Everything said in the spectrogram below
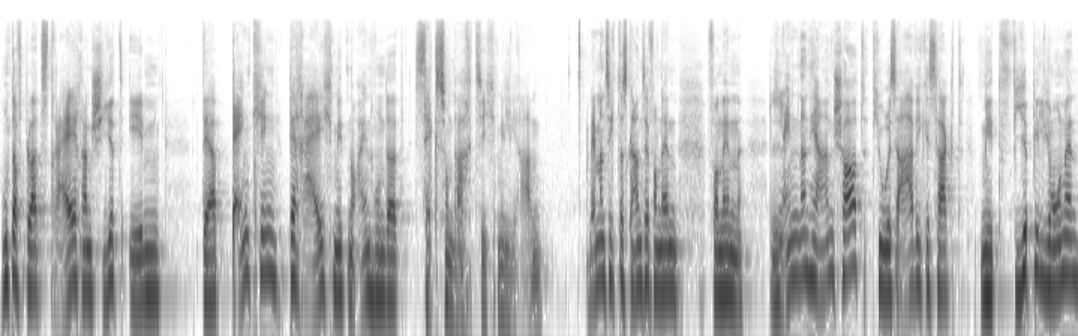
Und auf Platz 3 rangiert eben der Banking-Bereich mit 986 Milliarden. Wenn man sich das Ganze von den, von den Ländern her anschaut, die USA, wie gesagt, mit 4 Billionen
